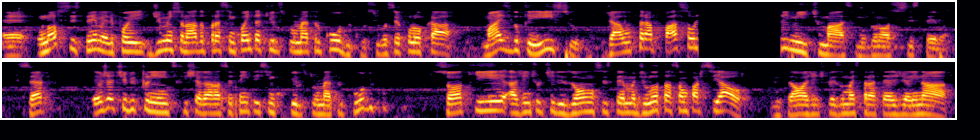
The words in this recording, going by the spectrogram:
É, o nosso sistema ele foi dimensionado para 50 kg por metro cúbico. Se você colocar mais do que isso, já ultrapassa o limite máximo do nosso sistema, certo? Eu já tive clientes que chegaram a 75 kg por metro cúbico, só que a gente utilizou um sistema de lotação parcial. Então a gente fez uma estratégia aí na,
